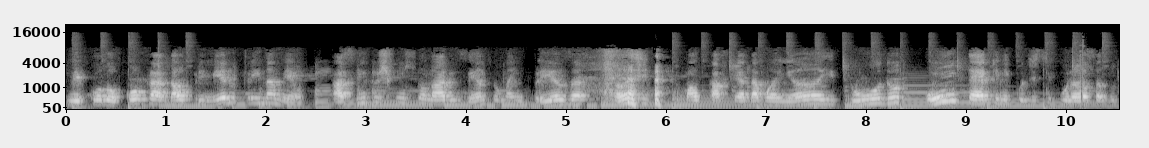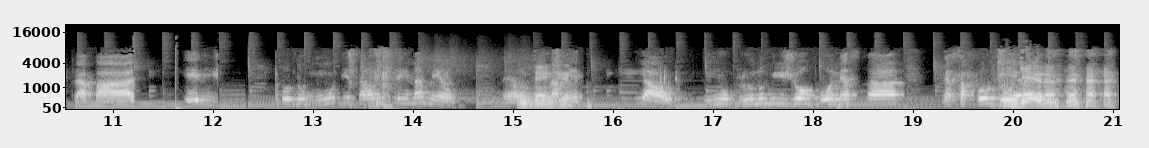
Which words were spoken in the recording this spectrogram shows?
Me colocou para dar o primeiro treinamento. Assim que os funcionários entram na empresa, antes de tomar o café da manhã e tudo, um técnico de segurança do trabalho, ele todo mundo e dá um treinamento, né? Um Entendi. treinamento inicial. E o Bruno me jogou nessa nessa fogueira. Fogueira.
